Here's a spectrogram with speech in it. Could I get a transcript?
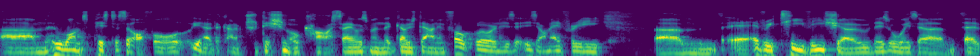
Um, who once pissed us off, or you know, the kind of traditional car salesman that goes down in folklore and is is on every um, every TV show, there's always a, a,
